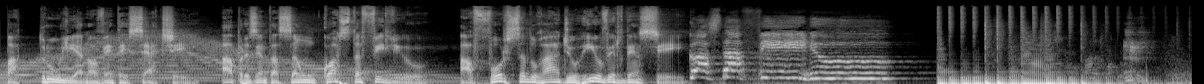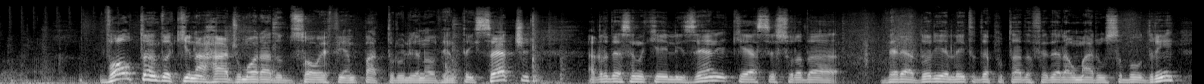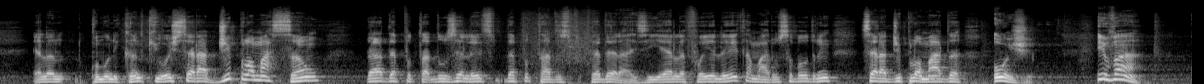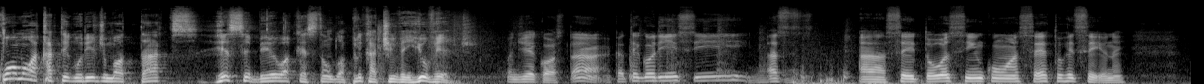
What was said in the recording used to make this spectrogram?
Patrulha 97. Apresentação Costa Filho. A força do rádio Rio Verdense. Costa Filho. Voltando aqui na Rádio Morada do Sol FM Patrulha 97, agradecendo aqui a Elisene, que é assessora da vereadora e eleita deputada federal Marussa Boldrin, ela comunicando que hoje será a diplomação da deputada, dos eleitos deputados federais. E ela foi eleita, Marussa Boldrin, será diplomada hoje. Ivan, como a categoria de mototáxi recebeu a questão do aplicativo em Rio Verde? Bom dia, Costa. Ah, a categoria em si ac- aceitou assim com um certo receio, né?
